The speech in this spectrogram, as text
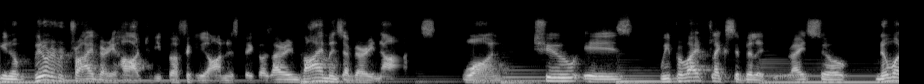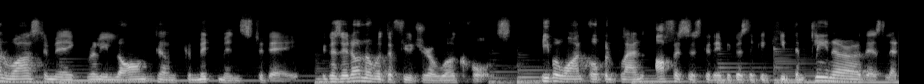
You know, we don't have to try very hard to be perfectly honest because our environments are very nice. One. Two is we provide flexibility, right? So no one wants to make really long term commitments today because they don't know what the future of work holds. People want open plan offices today because they can keep them cleaner, there's less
